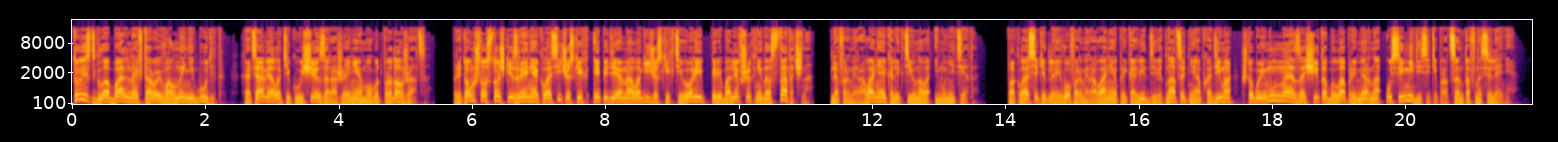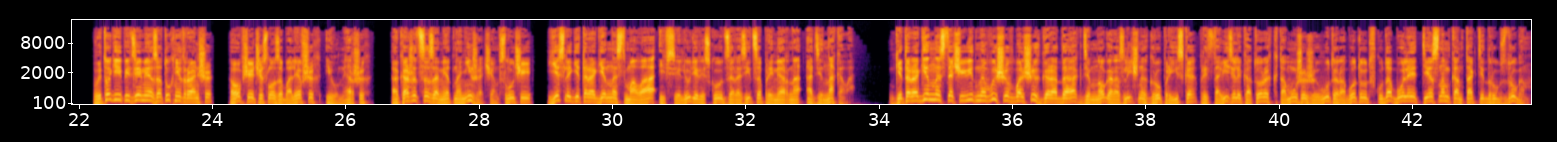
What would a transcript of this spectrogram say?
То есть глобальной второй волны не будет, хотя вялотекущие заражения могут продолжаться. При том, что с точки зрения классических эпидемиологических теорий переболевших недостаточно для формирования коллективного иммунитета. По классике для его формирования при COVID-19 необходимо, чтобы иммунная защита была примерно у 70% населения. В итоге эпидемия затухнет раньше, а общее число заболевших и умерших окажется заметно ниже, чем в случае, если гетерогенность мала и все люди рискуют заразиться примерно одинаково. Гетерогенность, очевидно, выше в больших городах, где много различных групп риска, представители которых к тому же живут и работают в куда более тесном контакте друг с другом.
